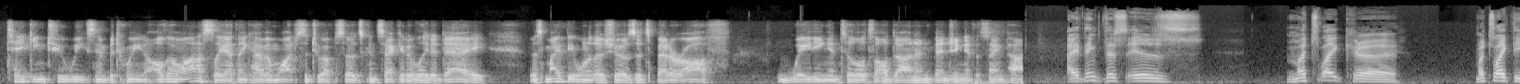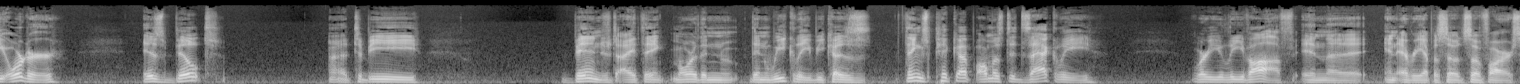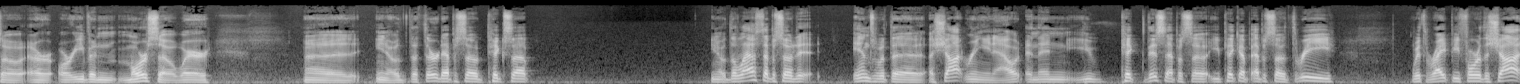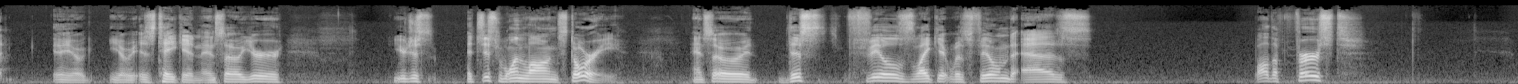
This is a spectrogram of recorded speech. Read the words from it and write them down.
taking two weeks in between. Although honestly, I think having watched the two episodes consecutively today, this might be one of those shows that's better off waiting until it's all done and binging at the same time. I think this is much like uh, much like the order is built uh, to be binged. I think more than than weekly because things pick up almost exactly where you leave off in the in every episode so far. So or or even more so where uh, you know the third episode picks up. You know the last episode ends with a, a shot ringing out, and then you pick this episode. You pick up episode three with right before the shot, you know, you know, is taken, and so you're you're just it's just one long story, and so it, this feels like it was filmed as while the first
